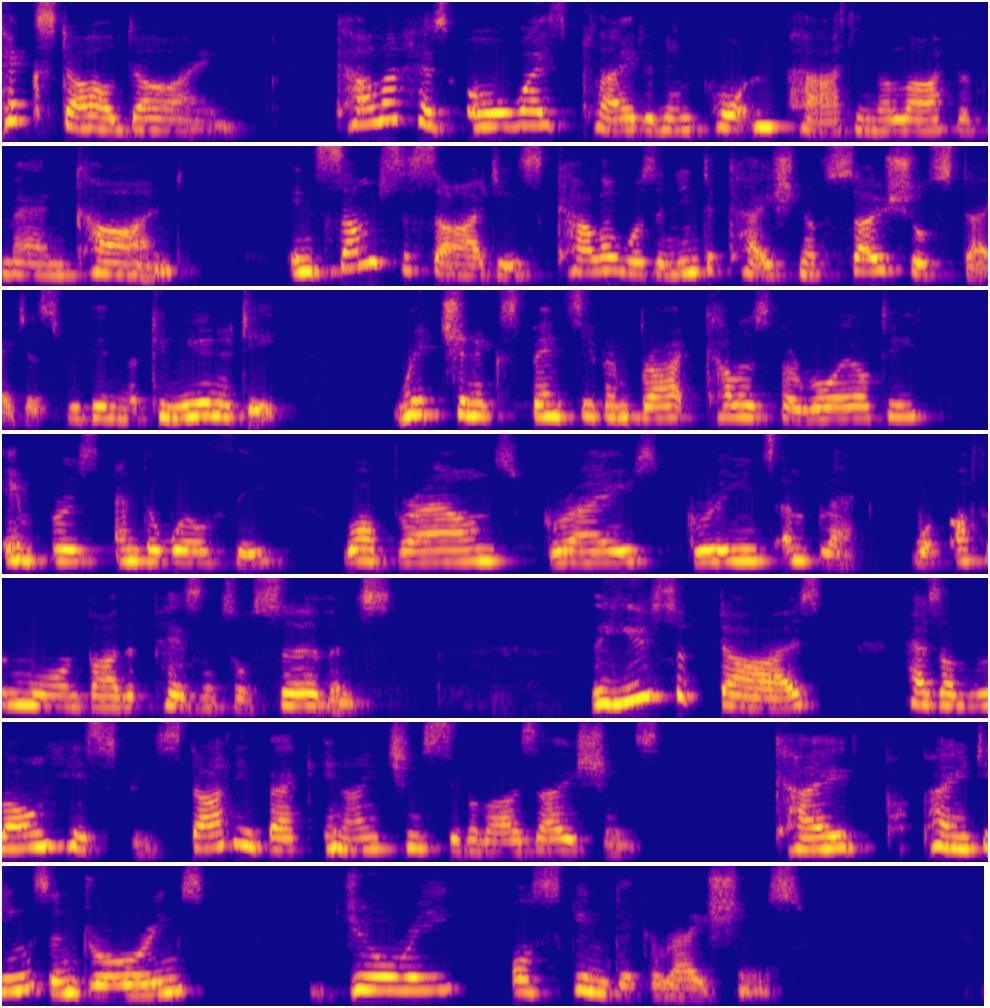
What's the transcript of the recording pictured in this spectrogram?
Textile dyeing. Colour has always played an important part in the life of mankind. In some societies, colour was an indication of social status within the community. Rich and expensive and bright colours for royalty, emperors, and the wealthy, while browns, greys, greens, and black were often worn by the peasants or servants. The use of dyes has a long history, starting back in ancient civilizations. Cave paintings and drawings, jewelry, or skin decorations.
